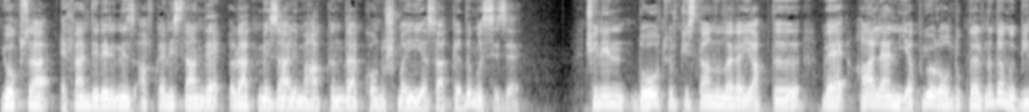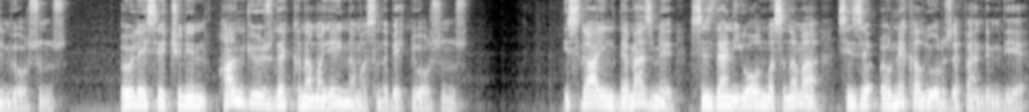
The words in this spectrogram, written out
Yoksa efendileriniz Afganistan ve Irak mezalimi hakkında konuşmayı yasakladı mı size? Çin'in Doğu Türkistanlılara yaptığı ve halen yapıyor olduklarını da mı bilmiyorsunuz? Öyleyse Çin'in hangi yüzde kınama yayınlamasını bekliyorsunuz? İsrail demez mi sizden iyi olmasın ama sizi örnek alıyoruz efendim diye.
